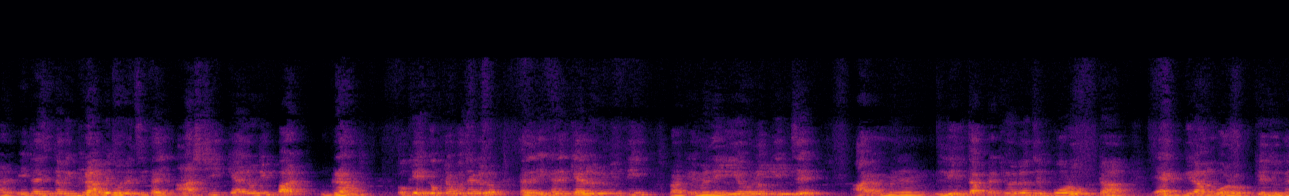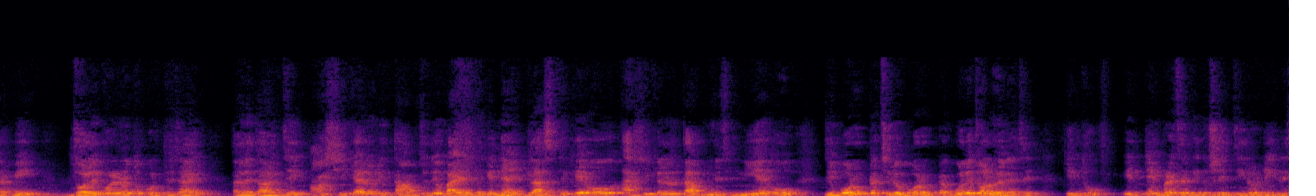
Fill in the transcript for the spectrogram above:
আর এটা যেহেতু আমি গ্রামে ধরেছি, তাই আশি ক্যালোরি পার গ্রাম। ওকে, এককটা বোঝা গেল? তাহলে এখানে ক্যালোরি মিতি বা মানে ইয়ে হলো কি যে মানে লিনতাপটা কি হলো? যে বরফটা এক গ্রাম বরফকে যদি আমি জলে পরিণত করতে যাই তাহলে তার যে আশি ক্যালোরি তাপ যদি ও বাইরে থেকে নেয়, গ্লাস থেকে ও আশি ক্যালোরি তাপ নিয়েছে, নিয়ে ও যে বরফটা ছিল, বরফটা গলে জল হয়ে গেছে, কিন্তু এর টেম্পারেচার কিন্তু সেই জিরো ডিগ্রি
